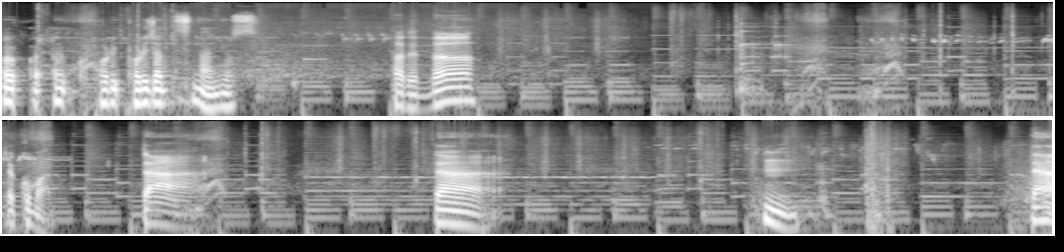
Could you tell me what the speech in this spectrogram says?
어, 어, 어, 버리, 버리자는 뜻은 아니었어 다 됐나? 됐구만. 따. 따. 흠. 따.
